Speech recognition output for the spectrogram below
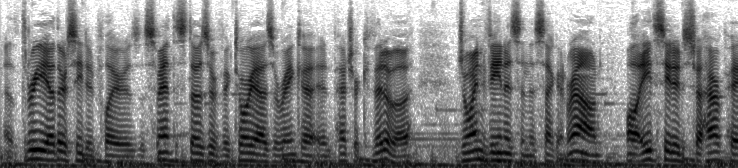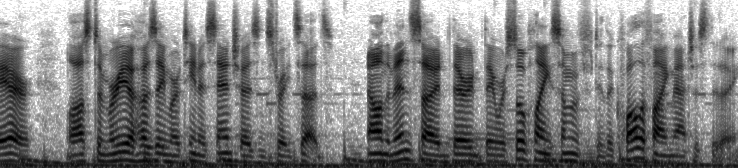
Now, three other seeded players, Samantha Stosur, Victoria Azarenka, and Petra Kvitova, joined Venus in the second round, while eighth seeded Shahar Peer lost to Maria Jose Martinez Sanchez in straight sets. Now on the men's side, they were still playing some of the qualifying matches today.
